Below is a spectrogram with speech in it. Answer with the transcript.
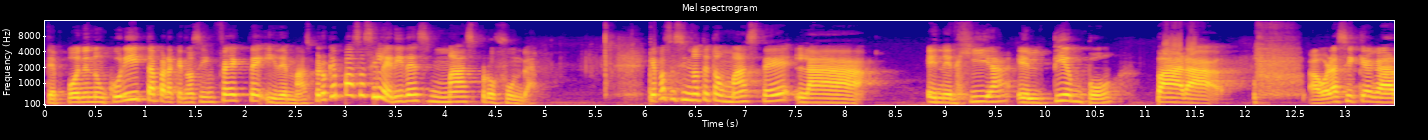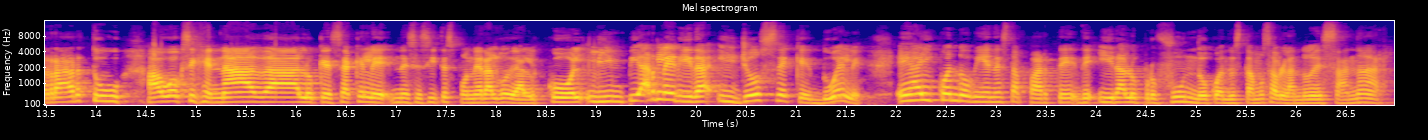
te ponen un curita para que no se infecte y demás. Pero ¿qué pasa si la herida es más profunda? ¿Qué pasa si no te tomaste la energía, el tiempo para ahora sí que agarrar tu agua oxigenada, lo que sea que le necesites poner algo de alcohol, limpiar la herida y yo sé que duele. He ahí cuando viene esta parte de ir a lo profundo cuando estamos hablando de sanar.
